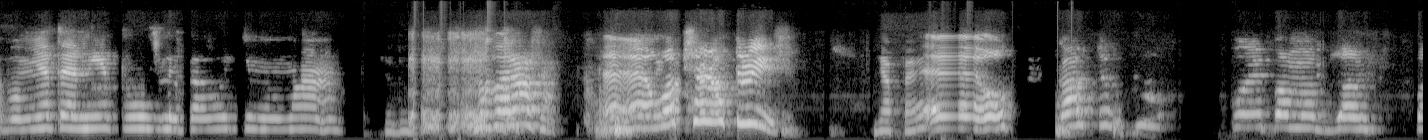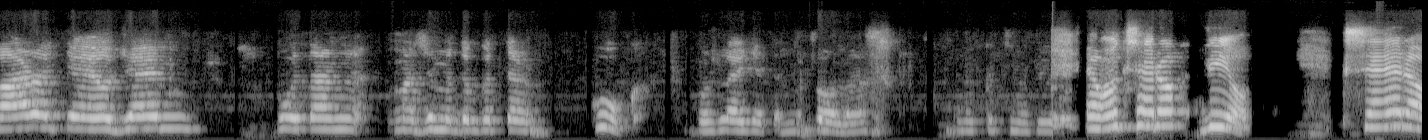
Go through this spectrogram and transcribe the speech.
Από μια ταινία που βλέπα εγώ και η μαμά. Το περάσα. Ε, εγώ ξέρω τρεις. Για πες. Ε, ο κάθε που είπαμε ο Jack Sparrow και ο James που ήταν μαζί με τον Κατέρ Κουκ. Πώς λέγεται, με κιόλας. Εγώ ξέρω δύο. Ξέρω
